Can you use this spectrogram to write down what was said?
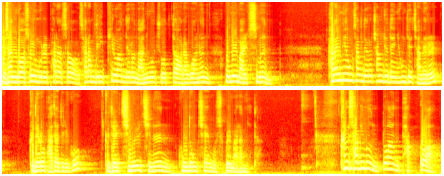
재산과 소유물을 팔아서 사람들이 필요한 대로 나누어 주었다라고 하는 오늘 말씀은 하나님의 형상대로 창조된 형제 자매를 그대로 받아들이고 그들의 짐을 지는 공동체의 모습을 말합니다. 그 사귐은 또한 밖과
